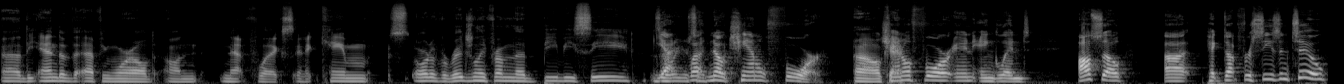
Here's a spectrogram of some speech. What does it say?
uh, the end of the effing world on Netflix, and it came sort of originally from the BBC. Is that yeah, what you're well, saying? no, Channel 4. Oh, okay. Channel 4 in England. Also, uh, picked up for season two.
